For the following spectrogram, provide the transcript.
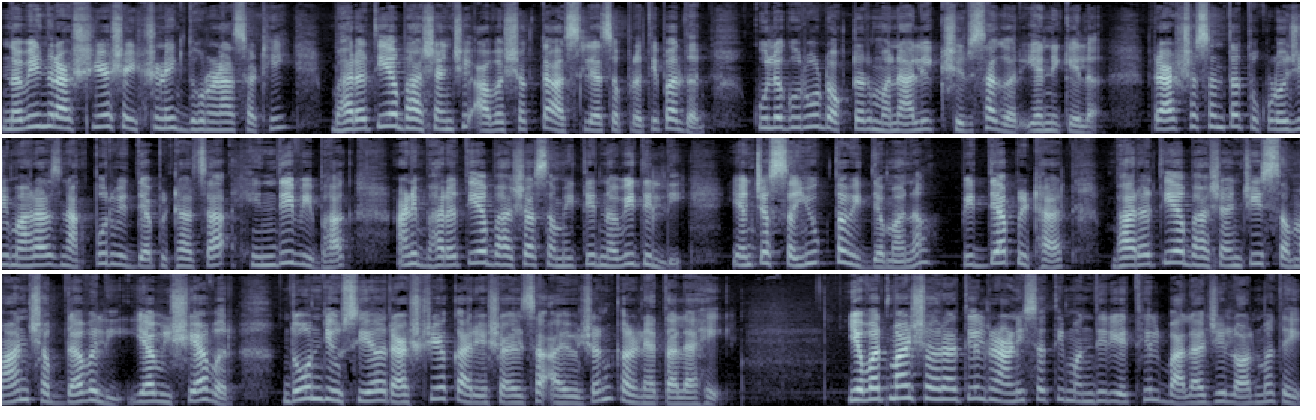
नवीन राष्ट्रीय शैक्षणिक धोरणासाठी भारतीय भाषांची आवश्यकता असल्याचं प्रतिपादन कुलगुरू डॉक्टर मनाली क्षीरसागर यांनी केलं. राष्ट्रसंत तुकडोजी महाराज नागपूर विद्यापीठाचा हिंदी विभाग आणि भारतीय भाषा समिती नवी दिल्ली यांच्या संयुक्त विद्यमानं विद्यापीठात भारतीय भाषांची समान शब्दावली या विषयावर दोन दिवसीय राष्ट्रीय कार्यशाळेचं आयोजन करण्यात आलं आहे. यवतमाळ शहरातील राणीसती मंदिर येथील बालाजी लॉनमध्ये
